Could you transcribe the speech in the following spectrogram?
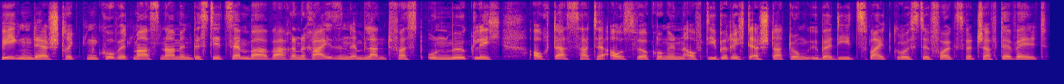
Wegen der strikten Covid-Maßnahmen bis Dezember waren Reisen im Land fast unmöglich. Auch das hatte Auswirkungen auf die Berichterstattung über die zweitgrößte Volkswirtschaft der Welt.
